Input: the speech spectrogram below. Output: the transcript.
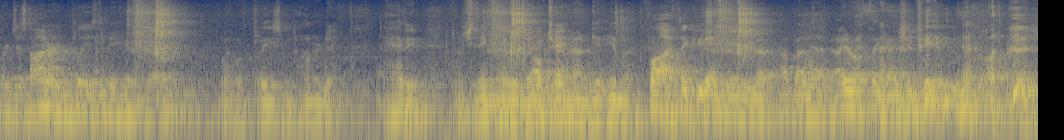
we're just honored and pleased to be here today. Well, we're pleased and honored to- to have you. Don't you think maybe we better Okay. turn around and give him a Well, I think you should be in the middle. How about that? I don't think I should be in the middle.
